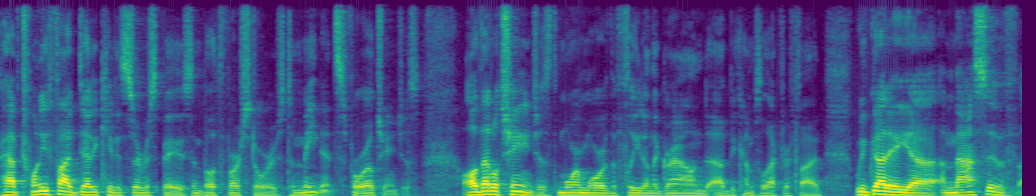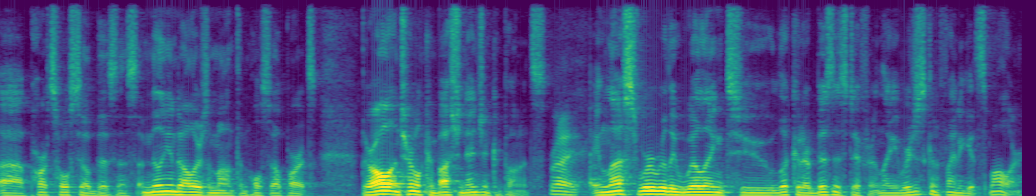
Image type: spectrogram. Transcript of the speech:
have 25 dedicated service bays in both of our stores to maintenance for oil changes. All that'll change as more and more of the fleet on the ground uh, becomes electrified. We've got a, uh, a massive uh, parts wholesale business, a million dollars a month in wholesale parts. They're all internal combustion engine components. Right. Unless we're really willing to look at our business differently, we're just going to find it get smaller.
